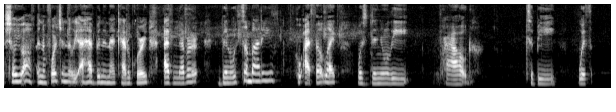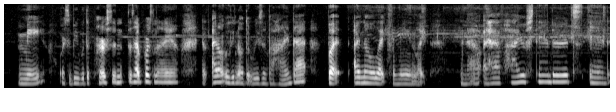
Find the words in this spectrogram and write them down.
show you off. And unfortunately, I have been in that category. I've never been with somebody who I felt like was genuinely proud to be with me or to be with the person, the type of person I am. And I don't really know the reason behind that, but I know, like, for me, and like, now I have higher standards, and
